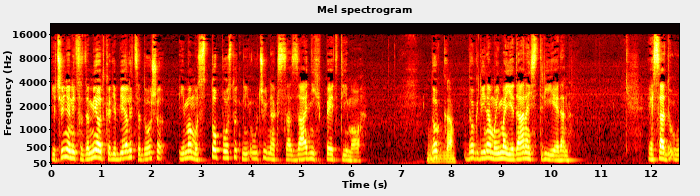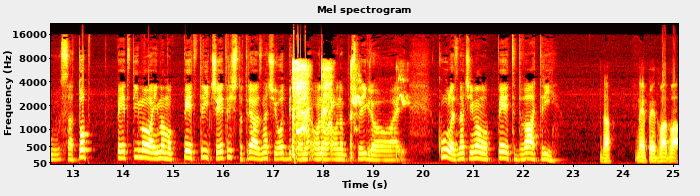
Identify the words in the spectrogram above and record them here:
je činjenica da mi od kad je Bjelica došao imamo 100% učinak sa zadnjih pet timova. Dok, Da. dok Dinamo ima 11-3-1. E sad, u, sa top 5 timova imamo 5-3-4, što treba znači odbiti ono, ono, ono što je igrao ovaj, Kule, znači imamo 5-2-3. Da. Ne, 5-2-2.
